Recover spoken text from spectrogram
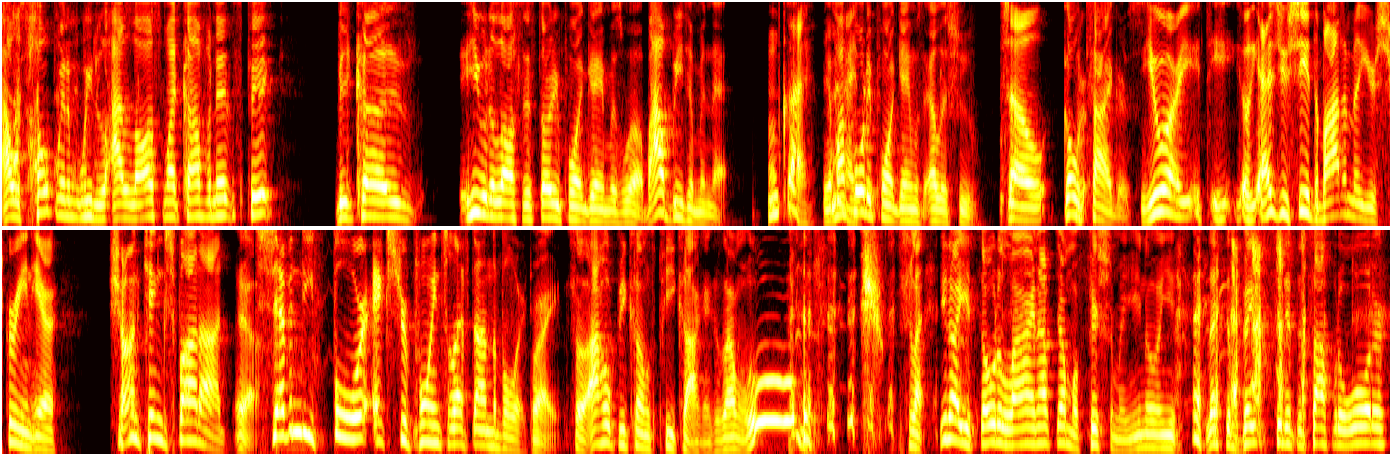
I was hoping we I lost my confidence pick because he would have lost his 30 point game as well. But I'll beat him in that. Okay. Yeah, my All right. 40 point game was LSU. So go Tigers. You are as you see at the bottom of your screen here. Sean King spot on. Yeah. 74 extra points left on the board. Right. So I hope he comes peacocking because I'm ooh. it's like you know how you throw the line out there. I'm a fisherman, you know, and you let the bait sit at the top of the water,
